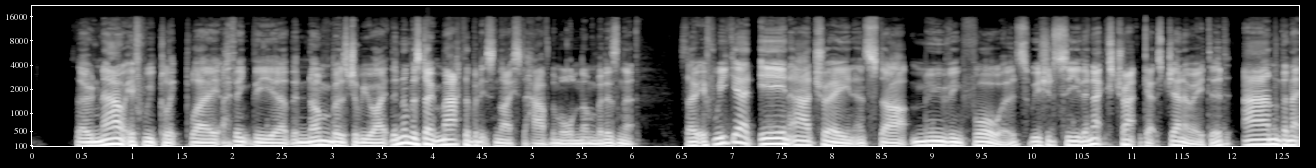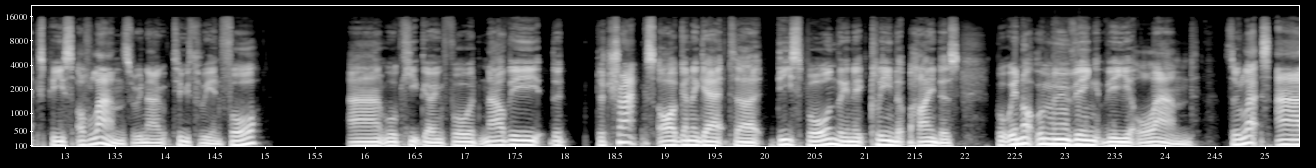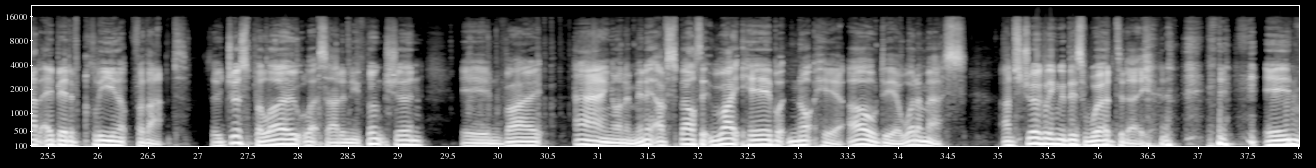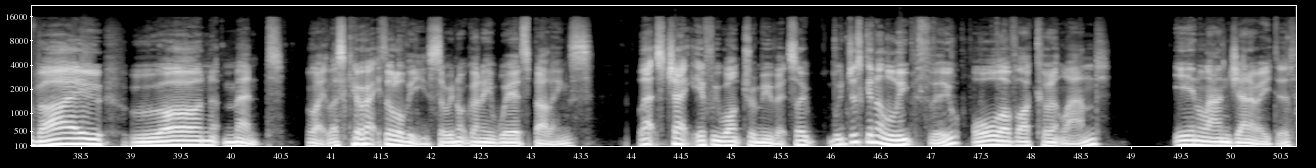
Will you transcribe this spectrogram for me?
So now if we click play, I think the uh, the numbers should be right. The numbers don't matter, but it's nice to have them all numbered, isn't it? So if we get in our train and start moving forwards, we should see the next track gets generated and the next piece of land. So we now got two, three, and four. And we'll keep going forward. Now the the, the tracks are going to get uh, despawned. They're going to get cleaned up behind us, but we're not removing the land. So let's add a bit of cleanup for that. So just below, let's add a new function. Invite. Hang on a minute. I've spelt it right here, but not here. Oh dear, what a mess. I'm struggling with this word today. Environment. Right, let's correct all of these so we're not got any weird spellings. Let's check if we want to remove it. So we're just going to loop through all of our current land in land generated.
